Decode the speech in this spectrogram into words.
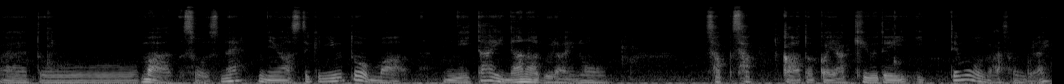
えっ、とまあそうですね。ニュアンス的に言うとまあ2対7ぐらいのササッカーとか野球で言ってもまあそんぐらい。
